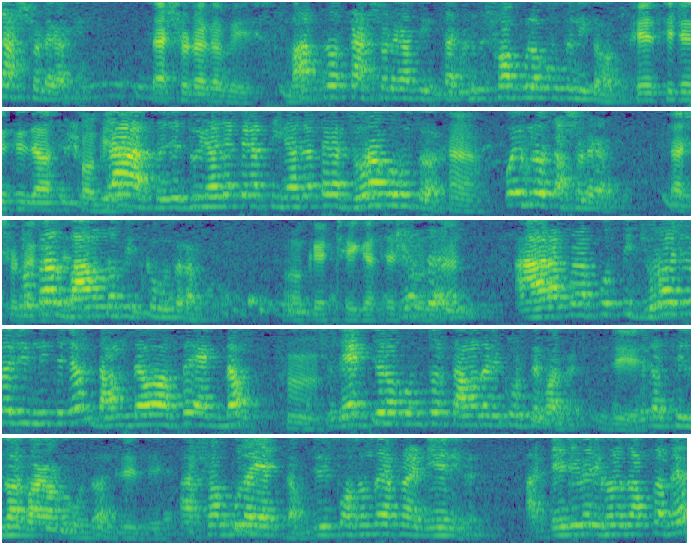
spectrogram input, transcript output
চারশো টাকা পিস চারশো টাকা পিস মাত্র চারশো টাকা পিস থাকবে কিন্তু সবগুলো কবুতর নিতে হবে। ফেন্সি টেন্সি যা আছে সবই যা আছে যে দুই হাজার টাকা তিন হাজার টাকা জোড়া কবুতর হ্যাঁ। ওইগুলো চারশো টাকা পিস 400 টাকা টোটাল piece। বাউন্ন পিস কবুতর আছে। ওকে ঠিক আছে? শুনবেন আর আপনারা প্রতি জোড়া জোড়া যদি নিতে চান দাম দেওয়া আছে একদম। শুধু এক জোড়া কবুতর দামাদামি করতে পারবেন। যেটা সিলভার বাগা কবুতর। জি, জি। আর সবগুলাই একদম। যদি পছন্দ হয় আপনারা নিয়ে নেবেন। আর ডেলিভারি খরচ আপনাদের।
